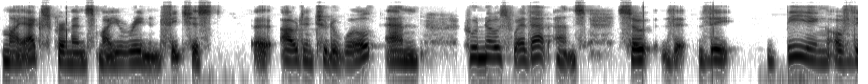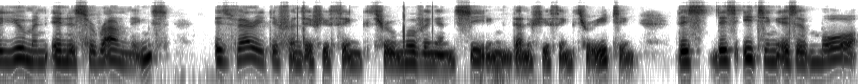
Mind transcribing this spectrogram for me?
my excrements, my urine and feces uh, out into the world, and who knows where that ends. So the the being of the human in the surroundings is very different if you think through moving and seeing than if you think through eating. This this eating is a more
